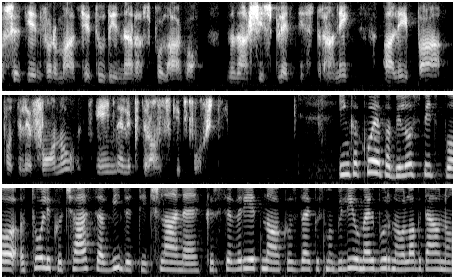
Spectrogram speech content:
vse te informacije tudi na razpolago na naši spletni strani ali pa po telefonu in elektronski pošti. In kako je pa bilo spet po toliko časa videti člane, ker se verjetno, ko, zdaj, ko smo bili v Melbournu v lockdownu,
